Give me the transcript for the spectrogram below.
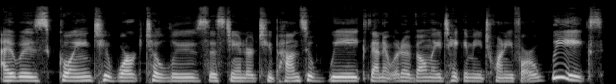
I was going to work to lose the standard two pounds a week. Then it would have only taken me 24 weeks.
